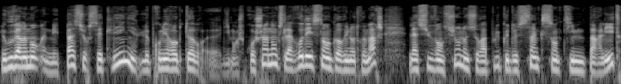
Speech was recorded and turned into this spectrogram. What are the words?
Le gouvernement n'est pas sur cette ligne. Le 1er octobre, euh, dimanche prochain, donc cela redescend encore une autre marche. La subvention ne sera plus que de 5 centimes par litre,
